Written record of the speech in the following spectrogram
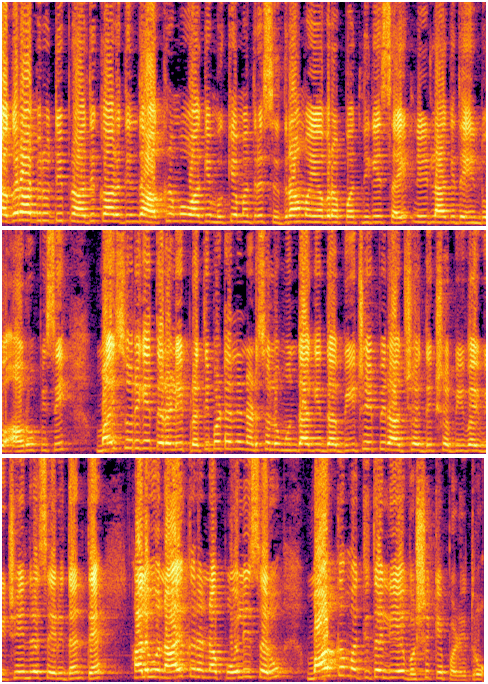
ನಗರಾಭಿವೃದ್ಧಿ ಪ್ರಾಧಿಕಾರದಿಂದ ಅಕ್ರಮವಾಗಿ ಮುಖ್ಯಮಂತ್ರಿ ಸಿದ್ದರಾಮಯ್ಯ ಅವರ ಪತ್ನಿಗೆ ಸೈಟ್ ನೀಡಲಾಗಿದೆ ಎಂದು ಆರೋಪಿಸಿ ಮೈಸೂರಿಗೆ ತೆರಳಿ ಪ್ರತಿಭಟನೆ ನಡೆಸಲು ಮುಂದಾಗಿದ್ದ ಬಿಜೆಪಿ ರಾಜ್ಯಾಧ್ಯಕ್ಷ ಬಿವೈ ವಿಜೇಂದ್ರ ಸೇರಿದಂತೆ ಹಲವು ನಾಯಕರನ್ನ ಪೊಲೀಸರು ಮಾರ್ಗ ಮಧ್ಯದಲ್ಲಿಯೇ ವಶಕ್ಕೆ ಪಡೆದರು.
